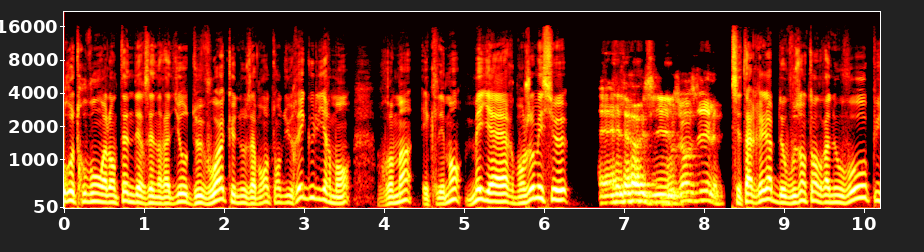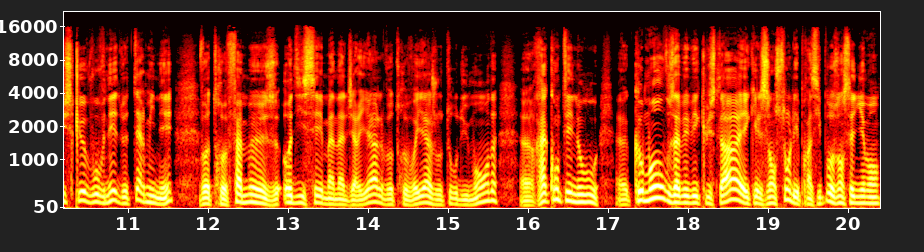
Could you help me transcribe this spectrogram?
retrouvons à l'antenne d'Airzen Radio deux voix que nous avons entendues régulièrement, Romain et Clément Meyer. Bonjour messieurs. Hello Gilles. Bonjour Gilles. C'est agréable de vous entendre à nouveau puisque vous venez de terminer votre fameuse odyssée managériale, votre voyage autour du monde. Euh, racontez-nous euh, comment vous avez vécu cela et quels en sont les principaux enseignements?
